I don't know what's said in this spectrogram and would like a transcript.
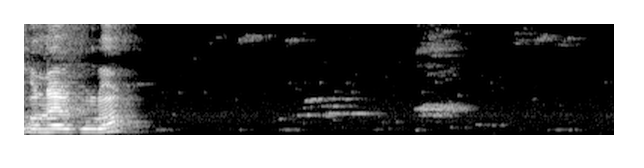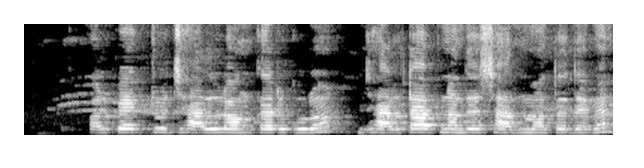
ধনের গুঁড়ো। অল্প একটু ঝাল লঙ্কার গুঁড়ো। ঝালটা আপনাদের স্বাদ মতো দেবেন।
